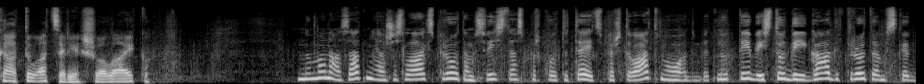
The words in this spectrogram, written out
kā tu atceries šo laiku? Nu, manās atmiņā šis laiks, protams, viss tas, par ko tu teici par to atmodu, bet nu, tie bija studiju gadi, protams, kad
